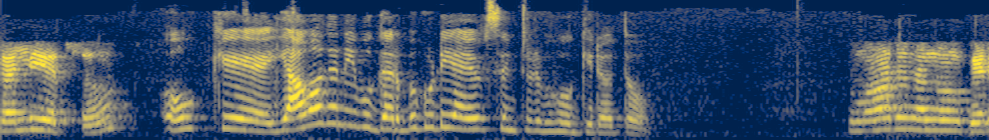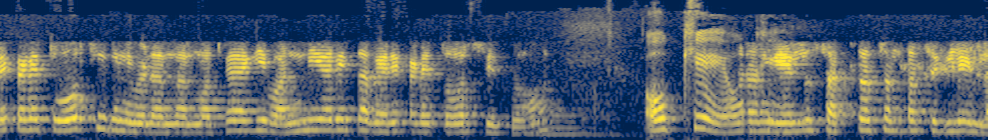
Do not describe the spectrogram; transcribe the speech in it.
ಟ್ವೆಲ್ ಇಯರ್ಸ್ ಓಕೆ ಯಾವಾಗ ನೀವು ಗರ್ಭಗುಡಿ ಐ ಎಫ್ ಸೆಂಟರ್ಗೆ ಹೋಗಿರೋದು? ಸುಮಾರು ನಾನು ಬೇರೆ ಕಡೆ ತೋರಿಸಿದ್ದೀನಿ ಮೇಡಮ್. ನಾನು ಮದುವೆ ಆಗಿ ಒನ್ ಇಯರ್ ಇಂದ ಬೇರೆ ಕಡೆ ತೋರಿಸಿದ್ದು. ಓಕೆ ನನಗೆ ಎಲ್ಲೂ ಸಕ್ಸಸ್ ಅಂತ ಸಿಗ್ಲಿಲ್ಲ.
